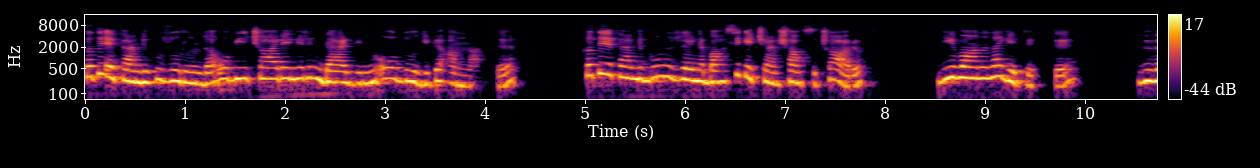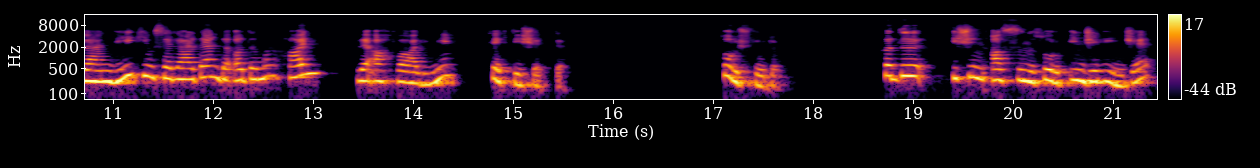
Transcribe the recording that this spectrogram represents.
Kadı Efendi huzurunda o biçarelerin derdini olduğu gibi anlattı. Kadı Efendi bunun üzerine bahsi geçen şahsı çağırıp divanına getirtti. Güvendiği kimselerden de adamın hal ve ahvalini teftiş etti. Soruşturdu. Kadı işin aslını sorup inceleyince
